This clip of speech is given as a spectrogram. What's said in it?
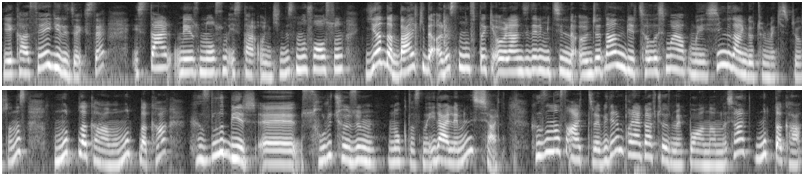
YKS'ye girecekse ister mezun olsun ister 12. sınıf olsun ya da belki de ara sınıftaki öğrencilerim için de önceden bir çalışma yapmayı şimdiden götürmek istiyorsanız mutlaka ama mutlaka hızlı bir e, soru çözüm noktasına ilerlemeniz şart. Hızı nasıl arttırabilirim? Paragraf çözmek bu anlamda şart. Mutlaka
